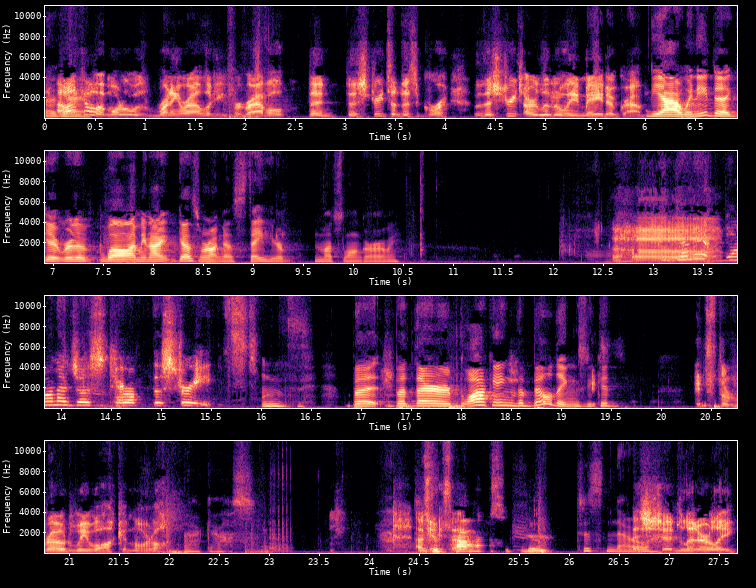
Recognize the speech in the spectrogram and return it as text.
Okay. I like how Immortal was running around looking for gravel. The the streets of this gra- the streets are literally made of gravel. Yeah, we need to get rid of. Well, I mean, I guess we're not gonna stay here much longer, are we? I Uh, didn't want to just tear up the streets. But but they're blocking the buildings. You could. it's the road we walk, Immortal. Oh gosh. Okay, to so. Just no. this should literally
